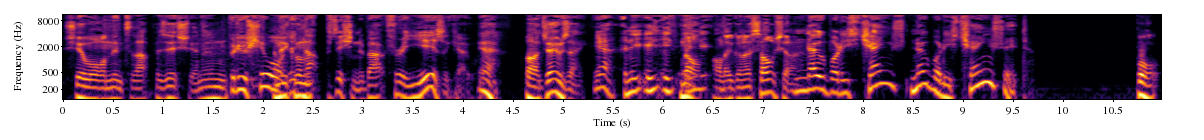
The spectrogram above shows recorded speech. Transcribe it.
shoehorned into that position. And But he was sure he that position about three years ago. yeah, by Jose, Yeah, and it, it, it, not and it- Ole Gunnar Solskjaer. nobody's changed. Nobody's changed it. But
